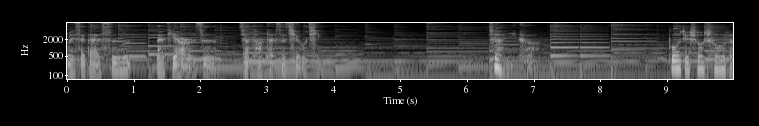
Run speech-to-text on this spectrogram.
梅赛戴斯来替儿子向唐太斯求情。这一刻，伯爵说出了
